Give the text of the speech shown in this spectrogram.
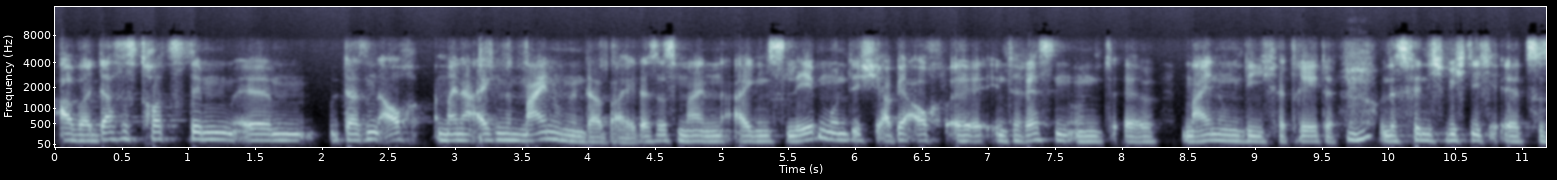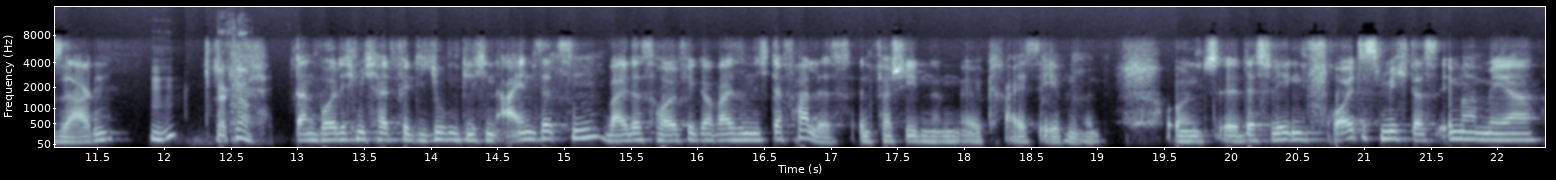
Aber das ist trotzdem, ähm, da sind auch meine eigenen Meinungen dabei. Das ist mein eigenes Leben und ich habe ja auch äh, Interessen und äh, Meinungen, die ich vertrete. Mhm. Und das finde ich wichtig äh, zu sagen. Mhm. Ja, klar. Dann wollte ich mich halt für die Jugendlichen einsetzen, weil das häufigerweise nicht der Fall ist in verschiedenen äh, Kreisebenen. Und äh, deswegen freut es mich, dass immer mehr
